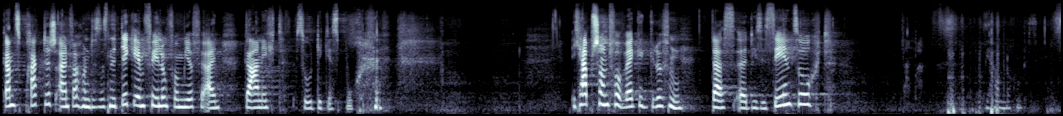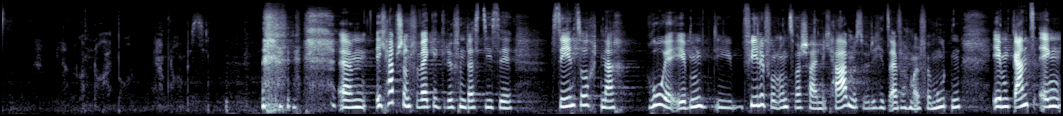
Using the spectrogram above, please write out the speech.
ganz praktisch einfach und das ist eine dicke Empfehlung von mir für ein gar nicht so dickes Buch. Ich habe schon vorweggegriffen, dass äh, diese Sehnsucht, wir haben noch ein bisschen, ja, kommt noch ein Buch, wir haben noch ein bisschen. ähm, ich habe schon vorweggegriffen, dass diese Sehnsucht nach Ruhe eben, die viele von uns wahrscheinlich haben, das würde ich jetzt einfach mal vermuten, eben ganz eng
